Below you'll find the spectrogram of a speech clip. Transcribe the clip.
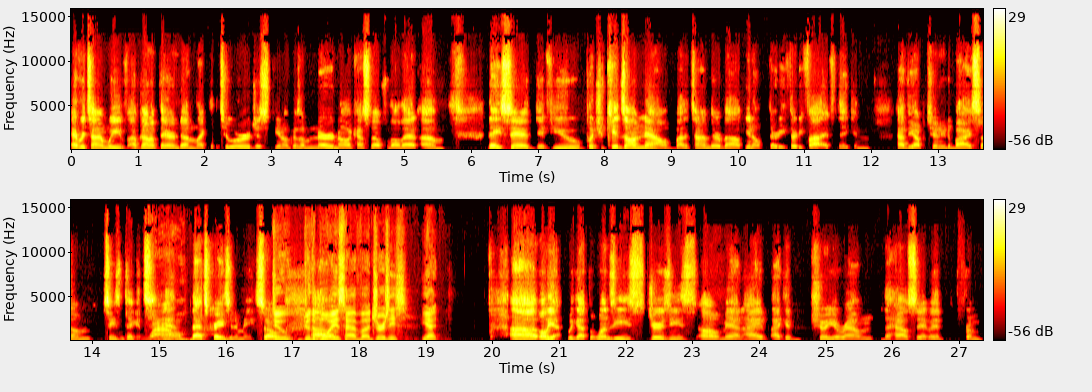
every time we've I've gone up there and done like the tour, just you know, because I'm a nerd and all that kind of stuff with all that. Um, they said if you put your kids on now, by the time they're about you know 30, 35, they can have the opportunity to buy some season tickets. Wow, and that's crazy to me. So do do the uh, boys have uh, jerseys yet? Uh, oh yeah, we got the onesies, jerseys. Oh man, I I could show you around the house it, it, from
